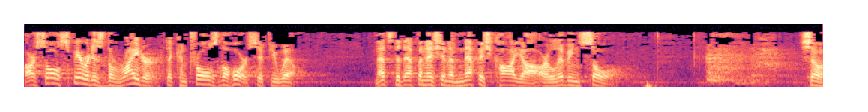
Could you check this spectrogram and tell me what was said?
Our soul spirit is the rider that controls the horse, if you will. And that's the definition of nephesh chayah, or living soul. So,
